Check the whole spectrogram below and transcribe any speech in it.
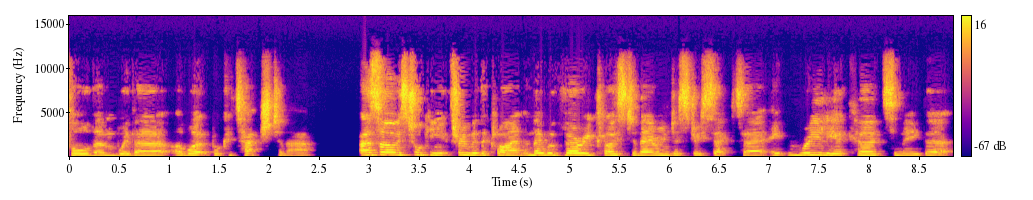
for them with a, a workbook attached to that. As I was talking it through with the client, and they were very close to their industry sector, it really occurred to me that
